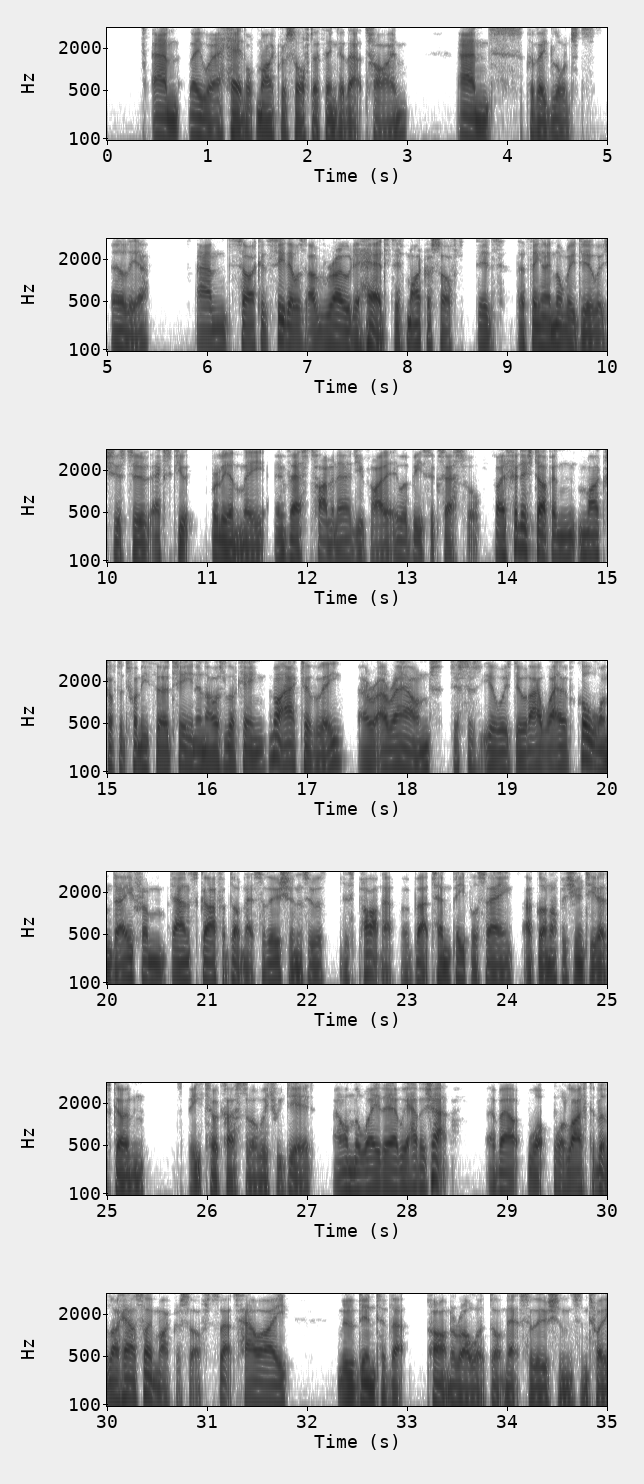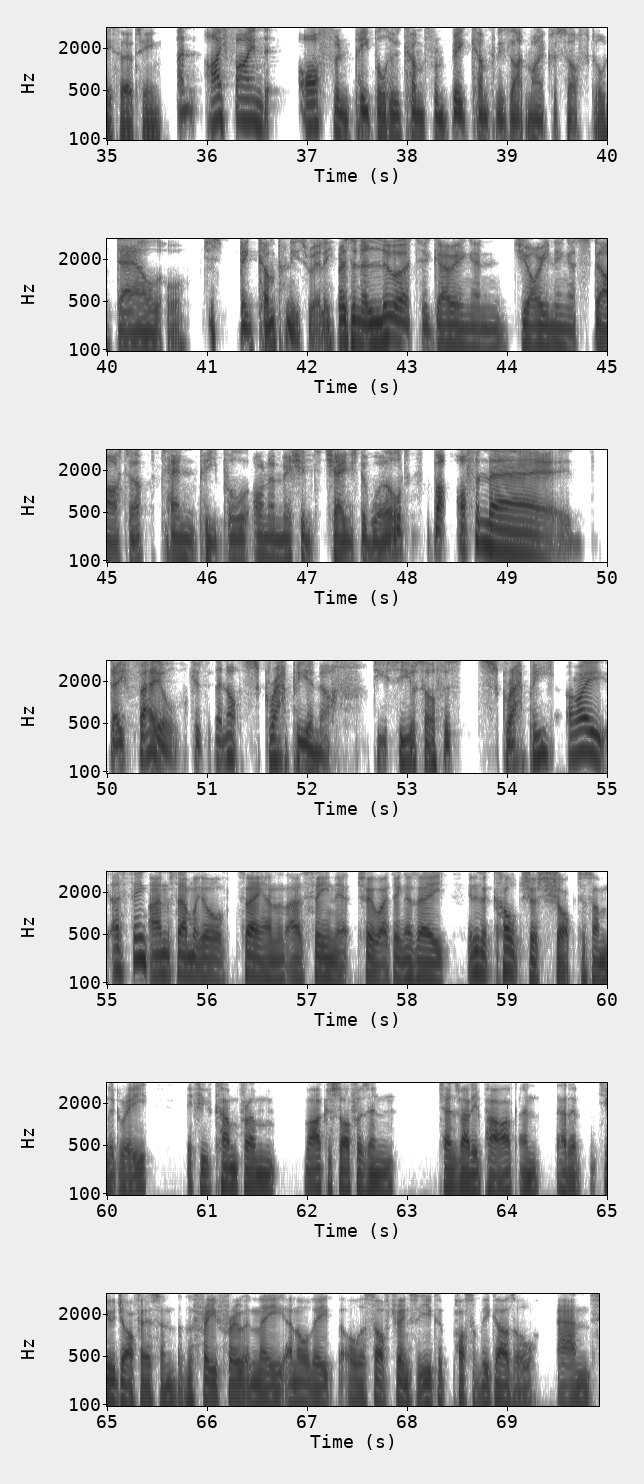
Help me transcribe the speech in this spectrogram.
and they were ahead of Microsoft, I think, at that time, and because they'd launched earlier. And so I could see there was a road ahead. If Microsoft did the thing they normally do, which is to execute brilliantly, invest time and energy behind it, it would be successful. So I finished up in Microsoft in 2013 and I was looking, not actively, around, just as you always do. And I had a call one day from Dan Scarfe at .NET Solutions, who was this partner of about 10 people saying, I've got an opportunity, let's go and speak to a customer, which we did. And on the way there, we had a chat about what, what life could look like outside Microsoft. So that's how I moved into that partner role at .NET Solutions in 2013. And I find often people who come from big companies like Microsoft or Dell or just big companies really there's an allure to going and joining a startup 10 people on a mission to change the world but often they they fail because they're not scrappy enough. Do you see yourself as scrappy? I i think i understand what you're saying and i've seen it too. I think as a it is a culture shock to some degree. If you've come from microsoft was in Thames Valley Park and had a huge office and the free fruit and the and all the all the soft drinks that you could possibly guzzle and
